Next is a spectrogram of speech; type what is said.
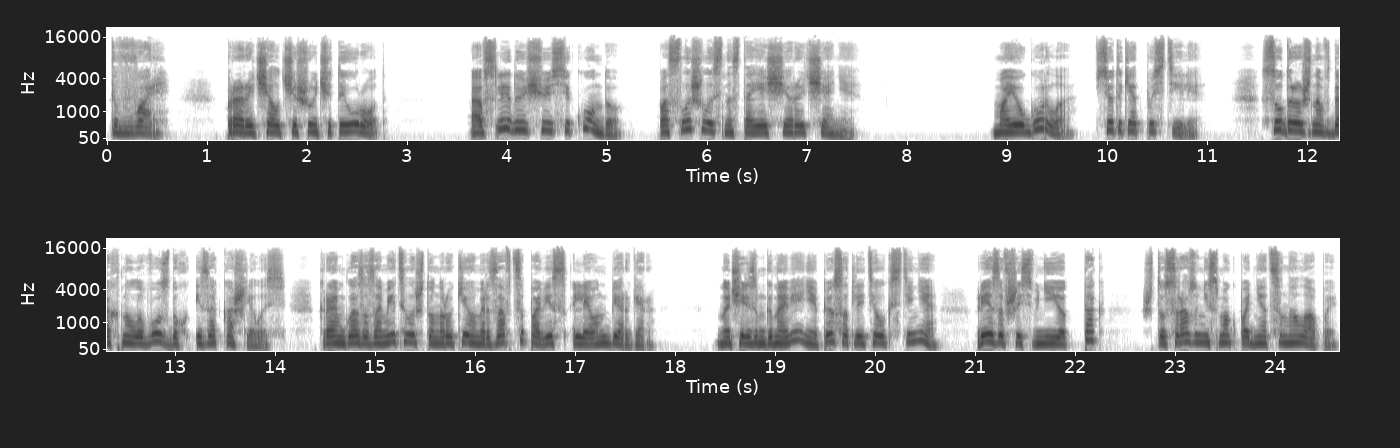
«Тварь!» — прорычал чешуйчатый урод. А в следующую секунду послышалось настоящее рычание. Мое горло все-таки отпустили — Судорожно вдохнула воздух и закашлялась. Краем глаза заметила, что на руке у мерзавца повис Леон Бергер. Но через мгновение пес отлетел к стене, врезавшись в нее так, что сразу не смог подняться на лапы.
